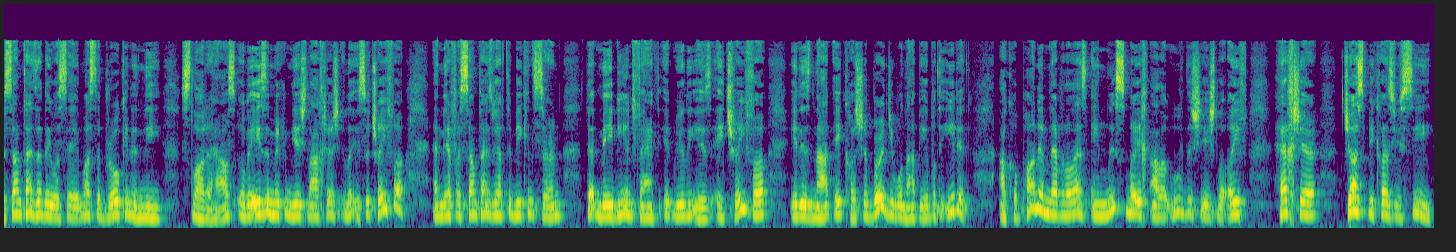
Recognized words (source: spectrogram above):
Sometimes that they will say it must have broken in the slaughterhouse. And therefore, sometimes we have to be concerned that maybe, in fact, it really is a treifa. It is not a kosher bird. You will not be able to eat it. Nevertheless, just because you see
